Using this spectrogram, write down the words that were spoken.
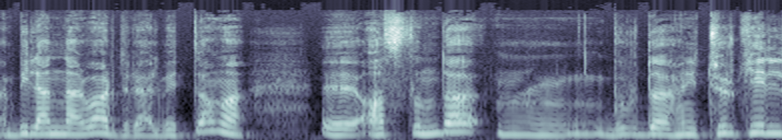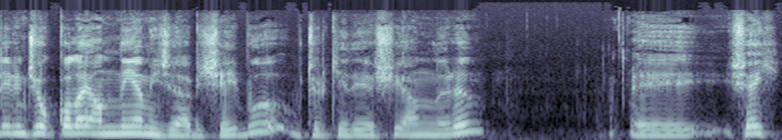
yani bilenler vardır elbette ama e, aslında hmm, burada hani Türkiye'lilerin çok kolay anlayamayacağı bir şey bu. Türkiye'de yaşayanların e, şey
